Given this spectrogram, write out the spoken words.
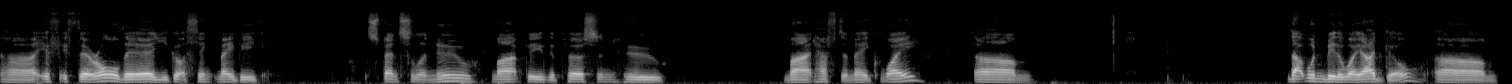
uh, if if they're all there, you got to think maybe Spencer Leniu might be the person who might have to make way. Um, that wouldn't be the way I'd go. Um,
